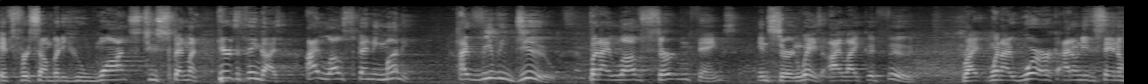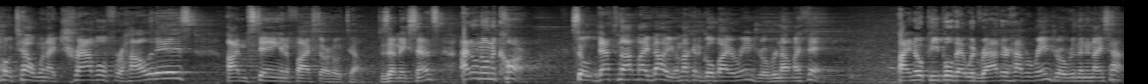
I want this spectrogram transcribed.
it's for somebody who wants to spend money. Here's the thing, guys. I love spending money. I really do. But I love certain things in certain ways. I like good food, right? When I work, I don't need to stay in a hotel. When I travel for holidays, I'm staying in a five star hotel. Does that make sense? I don't own a car. So that's not my value. I'm not going to go buy a Range Rover, not my thing. I know people that would rather have a Range Rover than a nice house.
